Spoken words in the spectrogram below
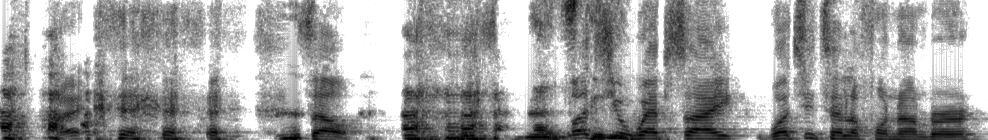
right? so, what's good. your website? What's your telephone number?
